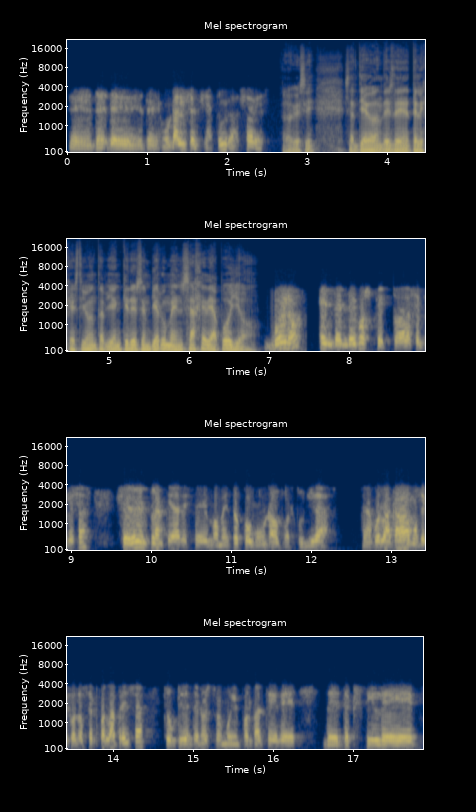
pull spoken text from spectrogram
de, de, una licenciatura, ¿sabes? Claro que sí. Santiago, desde Telegestión también quieres enviar un mensaje de apoyo. Bueno, entendemos que todas las empresas se deben plantear este momento como una oportunidad. ¿De acuerdo? Acabamos de conocer por la prensa que un cliente nuestro muy importante de, de textil de,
